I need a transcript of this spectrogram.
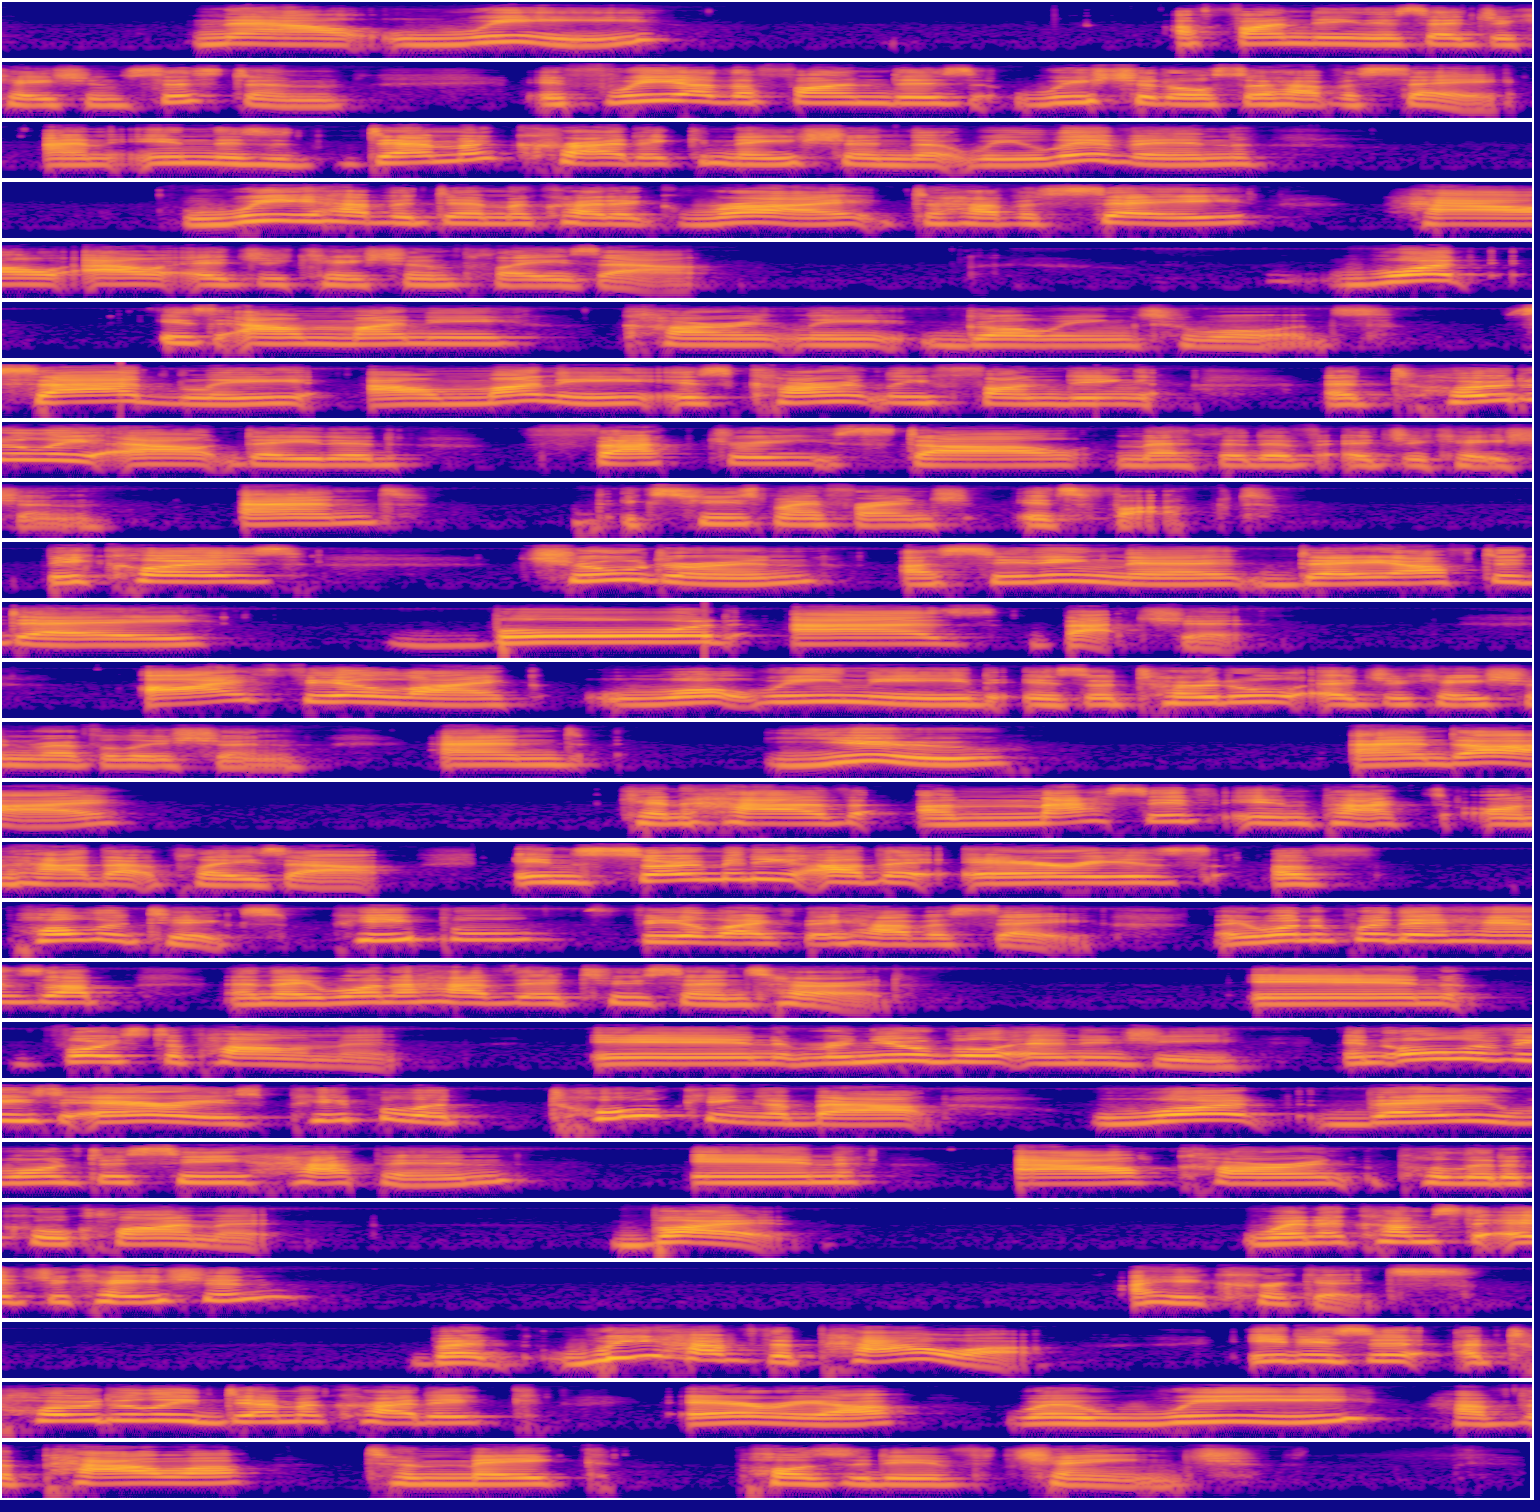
Now, we are funding this education system. If we are the funders, we should also have a say. And in this democratic nation that we live in, we have a democratic right to have a say how our education plays out. What is our money currently going towards? Sadly, our money is currently funding a totally outdated factory style method of education. And, excuse my French, it's fucked. Because children are sitting there day after day, bored as batshit. I feel like what we need is a total education revolution. And you and I can have a massive impact on how that plays out. In so many other areas of politics, people feel like they have a say. They want to put their hands up and they want to have their two cents heard. In voice to parliament, in renewable energy, in all of these areas, people are talking about what they want to see happen in our current political climate. But when it comes to education, I hear crickets. But we have the power. It is a, a totally democratic area where we have the power to make positive change.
